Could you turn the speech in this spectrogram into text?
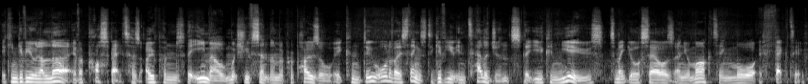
It can give you an alert if a prospect has opened the email in which you've sent them a proposal. It can do all of those things to give you intelligence that you can use to make your sales and your marketing more effective.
